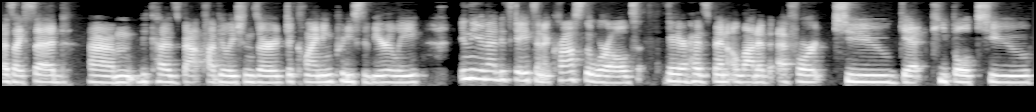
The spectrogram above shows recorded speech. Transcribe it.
as I said, um, because bat populations are declining pretty severely in the United States and across the world, there has been a lot of effort to get people to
